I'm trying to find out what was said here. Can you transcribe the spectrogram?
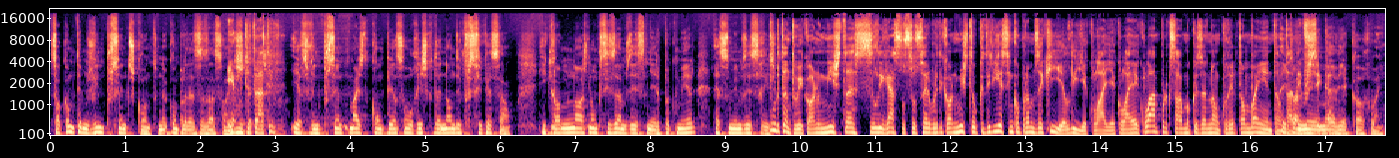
Só como temos 20% de desconto na compra dessas ações. É muito atrativo. Esses 20% mais compensam o risco da não diversificação. E como nós não precisamos desse dinheiro para comer, assumimos esse risco. Portanto, o economista, se ligasse o seu cérebro de economista, o que diria assim compramos aqui, ali, acolá e acolá e acolá, porque se alguma coisa não correr tão bem, então a está diversificado. A média corre bem,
